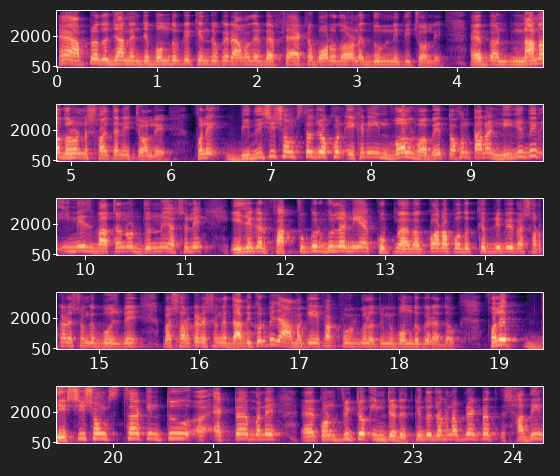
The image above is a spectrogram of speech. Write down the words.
হ্যাঁ আপনারা তো জানেন যে বন্দরকে কেন্দ্র করে আমাদের ব্যবসায় একটা বড় ধরনের দুর্নীতি চলে হ্যাঁ, নানা ধরনের শয়তানি চলে ফলে বিদেশি সংস্থা যখন এখানে ইনভলভ হবে তখন তারা নিজেদের ইমেজ বাঁচানোর জন্যই আসলে এই জায়গার ফাঁকফোকরগুলো নিয়ে খুব কড়া পদক্ষেপ নেবে বা সরকারের সঙ্গে বসবে বা সরকারের সঙ্গে দাবি করবে যে আমাকে এই ফাঁকফোকরগুলো তুমি বন্ধ করে দাও। ফলে দেশি সংস্থা কিন্তু একটা মানে কনফ্লিক্ট অফ ইন্টারেস্ট কিন্তু যখন আপনি একটা স্বাধীন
